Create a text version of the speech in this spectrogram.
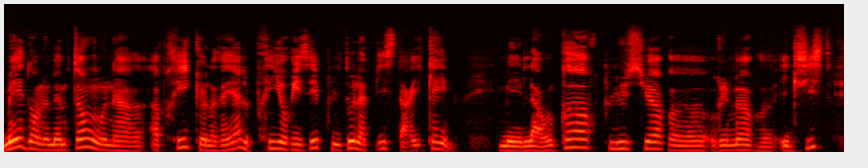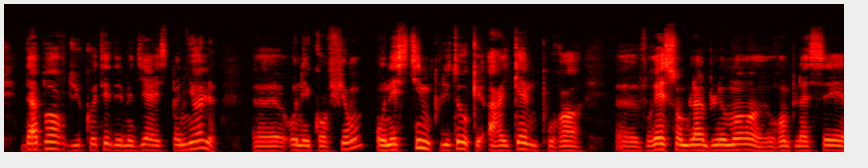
Mais dans le même temps, on a appris que le Real priorisait plutôt la piste Harry Kane. Mais là encore, plusieurs euh, rumeurs euh, existent. D'abord, du côté des médias espagnols, euh, on est confiant. On estime plutôt que Harry Kane pourra vraisemblablement remplacer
